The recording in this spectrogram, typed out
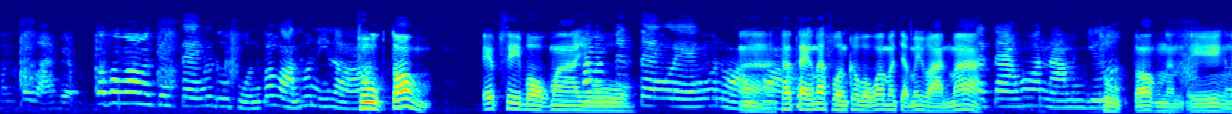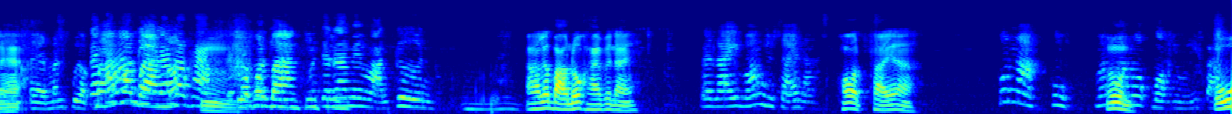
มันก็หวานแบบ ก็เพราะว่ามันเป็นแตงฤดูฝนก็หวานเท่านี้ล่ะถูกต้อง FC บอกมาอถ้ายู่ มันเป็นแตงแรงนี่มันหวานอ่า กว่าถ้าแตงหน้าฝนเขาบอกว่ามันจะไม่หวานมาก แต่จางเพราะว่าน้ำมันเยอะถูกต้องนั่นเองนะฮะ แต่มันเปลือกแต่บาก็งพอดีบางแล้วเนาะ ล่ะค่ะอืม แต่ก็พอดีบางๆจริงๆมันจะได้ไม่หวานเกินอ้าวแล้วบ่าวนกหายไปไหนไปไรบ้างอยู่ไสน่ะฮอดไฟอะ พุ่นน่ะผู้มันนู่น นกบอกอยู่นี่ป่ะอู้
